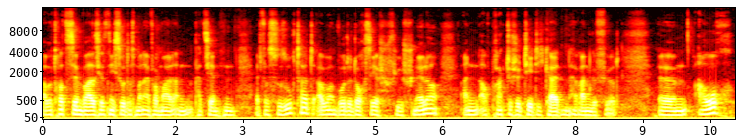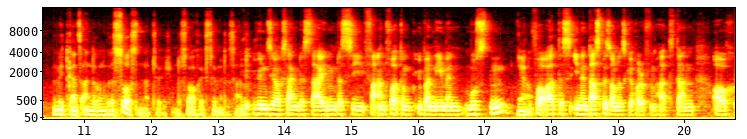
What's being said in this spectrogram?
aber trotzdem war es jetzt nicht so, dass man einfach mal an Patienten etwas versucht hat, aber man wurde doch sehr viel schneller an auch praktische Tätigkeiten herangeführt. Ähm, auch mit ganz anderen Ressourcen natürlich. Und das war auch extrem interessant. Würden Sie auch sagen, dass da eben, dass Sie Verantwortung übernehmen mussten ja. vor Ort, dass Ihnen das besonders geholfen hat, dann auch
